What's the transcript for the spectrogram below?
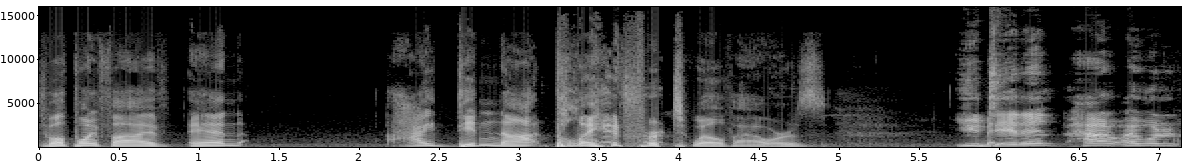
Twelve point five, and I did not play it for twelve hours. You Ma- didn't? How? I don't,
